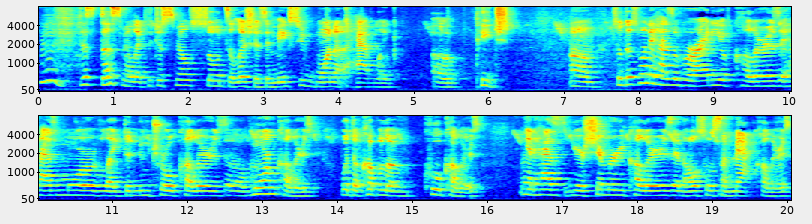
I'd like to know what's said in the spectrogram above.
hmm, this does smell like, it just smells so delicious. It makes you wanna have like a peach um, so this one, it has a variety of colors. It has more of like the neutral colors, uh, warm colors with a couple of cool colors. And it has your shimmery colors and also some matte colors.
